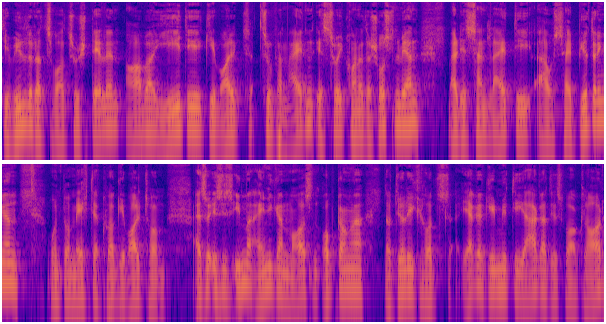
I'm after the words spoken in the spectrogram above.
die Wilderer zwar zu stellen, aber jede Gewalt zu vermeiden. Es soll keiner erschossen werden, weil das sind Leute, die aus sein Bier trinken und da möchte er keine Gewalt haben. Also es ist immer einigermaßen abgegangen. Natürlich hat es Ärger gegeben mit den Jäger, das war klar.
